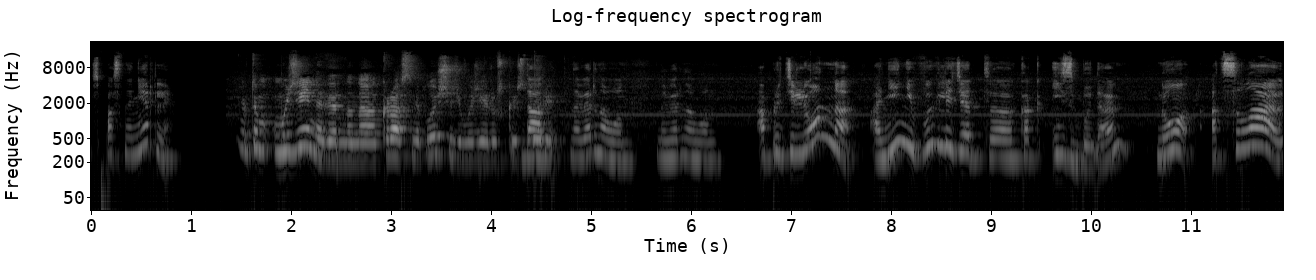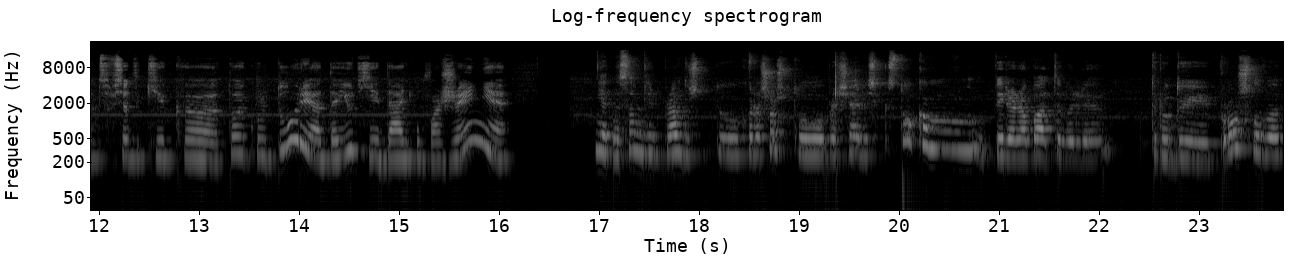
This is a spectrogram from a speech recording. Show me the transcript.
Спас на Нерли. Это музей, наверное, на Красной площади, музей русской истории. Да, наверное, он. Наверное, он. Определенно, они не выглядят э, как избы, да, но отсылают все-таки к той культуре, отдают ей дань уважения. Нет, на самом деле, правда, что хорошо, что обращались к истокам, перерабатывали труды прошлого,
